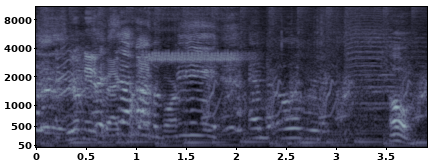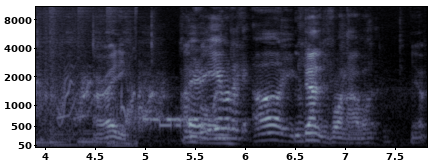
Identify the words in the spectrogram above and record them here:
We don't need a I back still to that have a anymore. B and over. Oh, alrighty. I'm Wait, are you able to? Oh, you. You've done it before, Nava. Yep.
